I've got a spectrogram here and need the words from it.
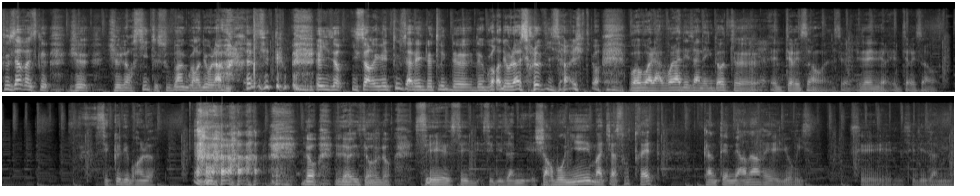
Tout ça parce que je, leur cite souvent Guardiola, voilà, c'est tout. Et ils, ils, sont arrivés tous avec le truc de, Guardiola sur le visage. voilà, voilà des anecdotes euh, intéressantes. C'est que des branleurs. non, non, non, C'est, des amis. Charbonnier, Mathias Autrette, Quentin Bernard et Lloris. C'est, des amis, moi,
